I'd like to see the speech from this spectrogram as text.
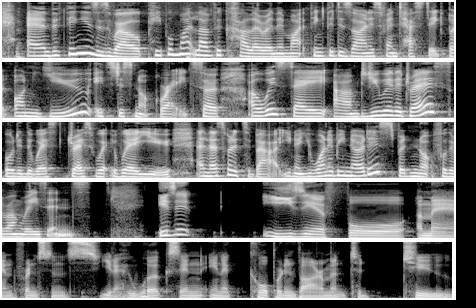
and the thing is, as well, people might love the color and they might think the design is fantastic, but on you, it's just not great. So I always say, um, did you wear the dress or did the dress wear, wear you? And that's what it's about. You know, you want to be noticed, but not for the wrong reasons. Is it easier for a man, for instance, you know, who works in, in a corporate environment to to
